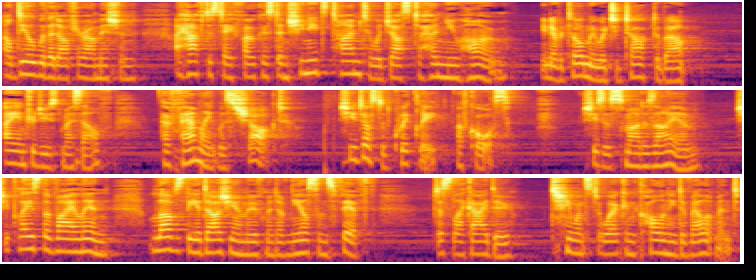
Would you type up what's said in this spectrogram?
I'll deal with it after our mission. I have to stay focused, and she needs time to adjust to her new home. You never told me what you talked about. I introduced myself. Her family was shocked. She adjusted quickly, of course. She's as smart as I am. She plays the violin, loves the adagio movement of Nielsen's Fifth, just like I do. She wants to work in colony development.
